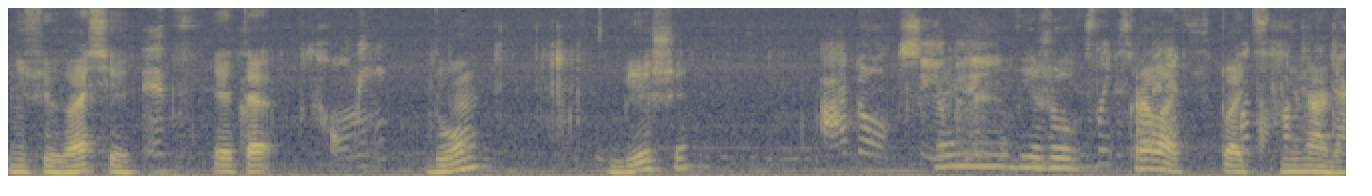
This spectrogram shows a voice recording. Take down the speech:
Нифига себе. Это дом? Беши? Я не вижу кровать спать не надо.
